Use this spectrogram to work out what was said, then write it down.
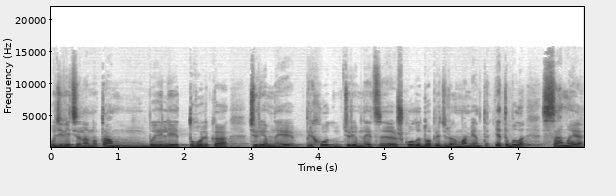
удивительно, но там были только тюремные, приход, тюремные школы до определенного момента. Это было самое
